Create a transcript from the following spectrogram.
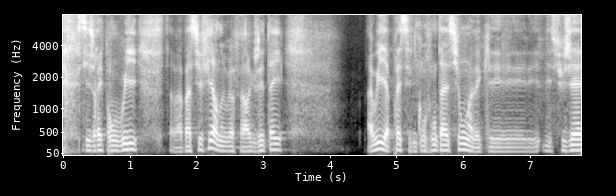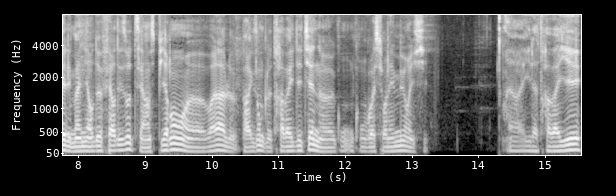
si je réponds oui, ça va pas suffire, donc il va falloir que j'étaye. Ah oui, après c'est une confrontation avec les, les- les sujets, les manières de faire des autres. C'est inspirant. euh, voilà, le, par exemple le travail d'Étienne euh, qu'on qu'on voit sur les murs ici. Euh, il a travaillé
